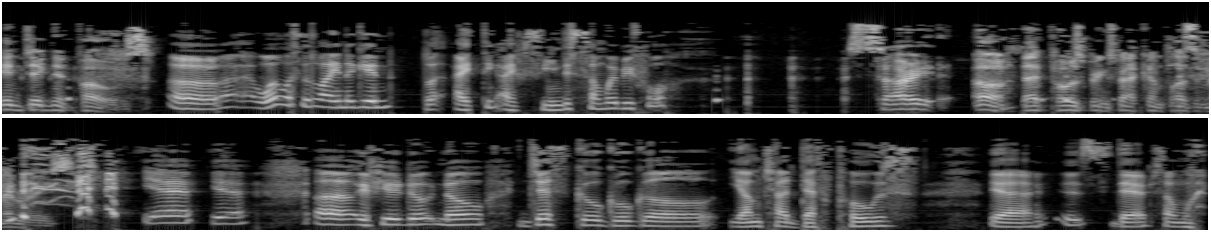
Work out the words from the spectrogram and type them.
indignant pose. Uh, what was the line again? I think I've seen this somewhere before. Sorry. Oh, that pose brings back unpleasant memories. yeah, yeah. Uh, if you don't know, just go Google Yamcha death pose. Yeah, it's there somewhere.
